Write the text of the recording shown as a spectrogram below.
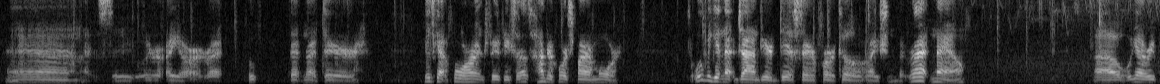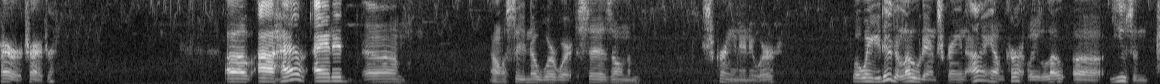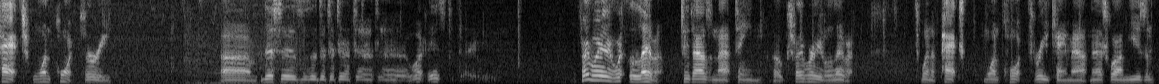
And let's see, where AR, right? Oop, that right there. He's got 450, so that's 100 horsepower more. So we'll be getting that John Deere disc there for a cultivation. But right now, uh, we got to repair our tractor. Uh, I have added um, I don't see nowhere where it says on the screen anywhere. Well, when you do the load in screen, I am currently low, uh, using patch 1.3. Um, this is what is today? February 11th, 2019, folks. February 11th. It's when the patch 1.3 came out, and that's what I'm using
